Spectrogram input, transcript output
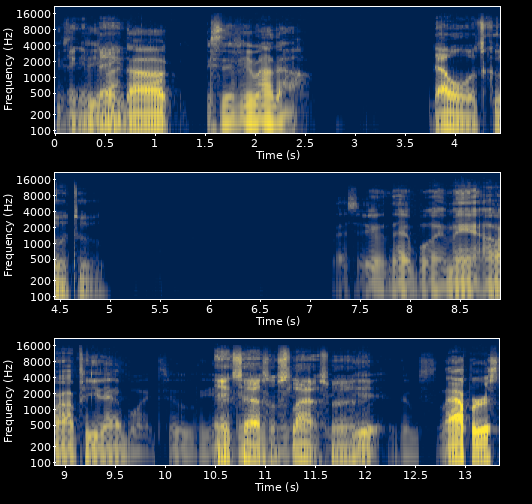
Used to be my dog. Used to be my dog. That one was cool too. That's it. That boy, man. R.I.P. That boy too. He X had some slaps, man. Yeah, them slappers.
